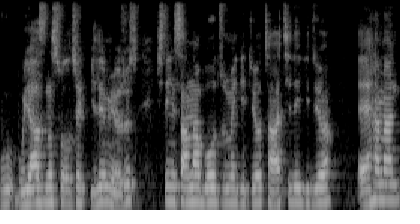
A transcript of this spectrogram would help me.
bu, bu yaz nasıl olacak bilemiyoruz. İşte insanlar Bodrum'a gidiyor, tatile gidiyor. E, hemen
